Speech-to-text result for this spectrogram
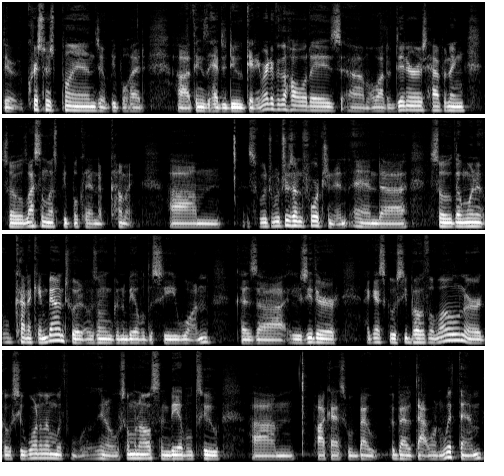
their Christmas plans, you know, people had uh, things they had to do, getting ready for the holidays. Um, a lot of dinners happening, so less and less people could end up coming. Um, which, which was unfortunate, and uh, so then when it kind of came down to it, I was only going to be able to see one because uh, it was either I guess go see both alone or go see one of them with you know someone else and be able to um, podcast about about that one with them.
